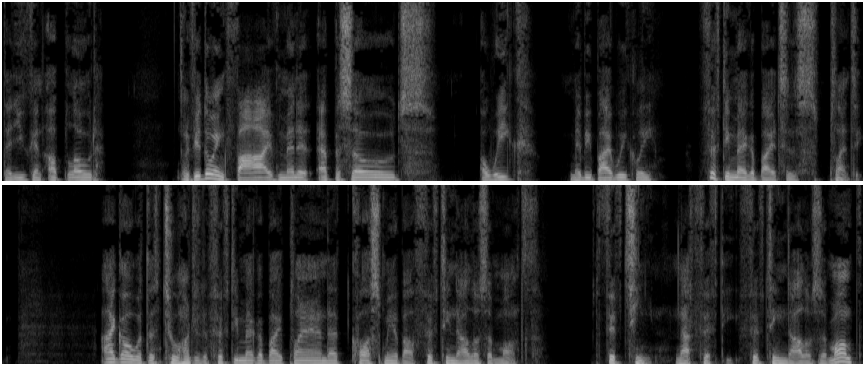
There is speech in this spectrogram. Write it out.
that you can upload. If you're doing five minute episodes a week, maybe bi-weekly, 50 megabytes is plenty. I go with the 250 megabyte plan. That costs me about $15 a month. 15, not 50, $15 a month.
